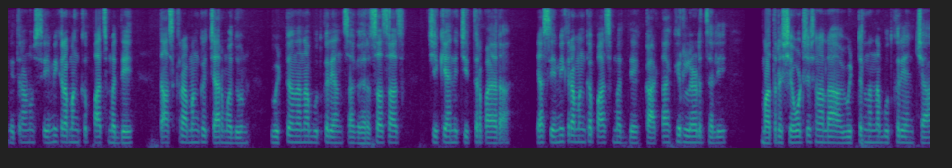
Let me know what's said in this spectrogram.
मित्रांनो सेमी क्रमांक पाचमध्ये तास क्रमांक चारमधून विठ्ठलनाना बुतकर यांचा घरचा साज चिक्या आणि चित्तर पाळला या सेमी क्रमांक पाच मध्ये काटाकीर लढत झाली. मात्र शेवटच्या क्षणाला विठ्ठल नाना बुतकर यांच्या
